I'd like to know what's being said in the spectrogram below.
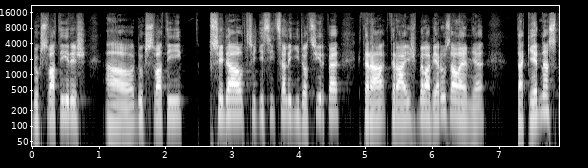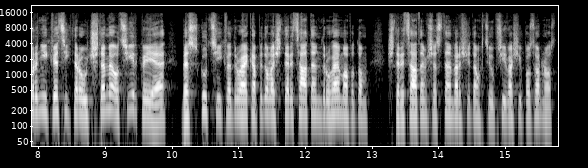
Duch Svatý, když eh, Duch Svatý přidal tři tisíce lidí do církve, která, která již byla v Jeruzalémě, tak jedna z prvních věcí, kterou čteme o církvi, je ve skutcích ve druhé kapitole 42. a potom 46. verši, tam chci upřít vaši pozornost.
